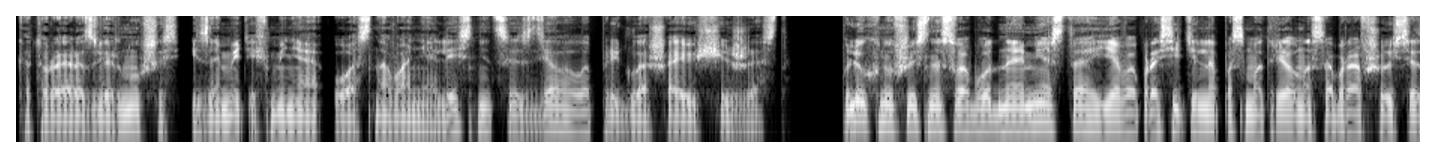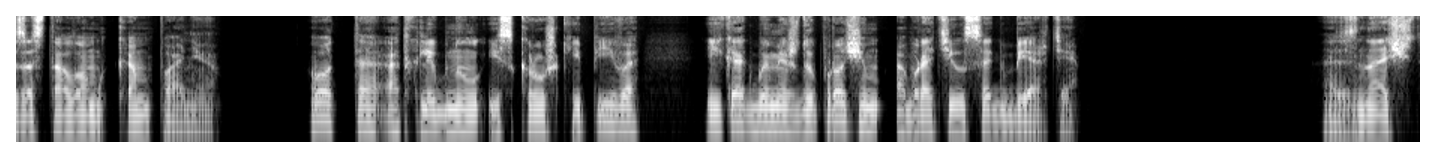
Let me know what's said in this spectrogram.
которая, развернувшись и заметив меня у основания лестницы, сделала приглашающий жест. Плюхнувшись на свободное место, я вопросительно посмотрел на собравшуюся за столом компанию. Отто отхлебнул из кружки пива и, как бы между прочим, обратился к Берте. «Значит,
